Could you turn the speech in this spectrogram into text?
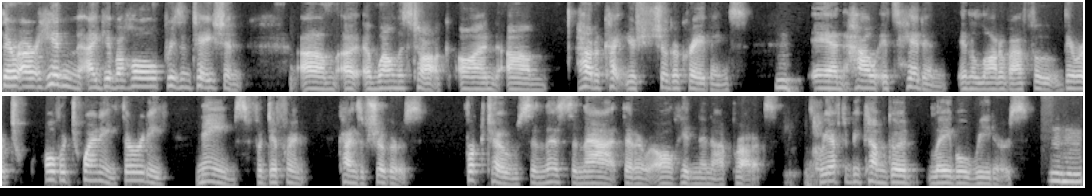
there are hidden i give a whole presentation um, a, a wellness talk on um, how to cut your sugar cravings Hmm. and how it's hidden in a lot of our food. There are t- over 20 30 names for different kinds of sugars fructose and this and that that are all hidden in our products. So we have to become good label readers hmm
